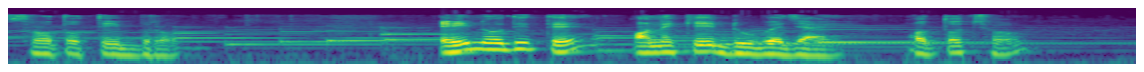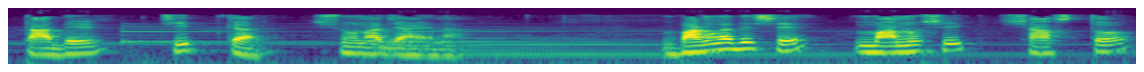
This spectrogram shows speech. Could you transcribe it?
স্রোত তীব্র। এই নদীতে অনেকেই ডুবে যায়, অথচ তাদের চিৎকার শোনা যায় না। বাংলাদেশে মানসিক স্বাস্থ্য,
